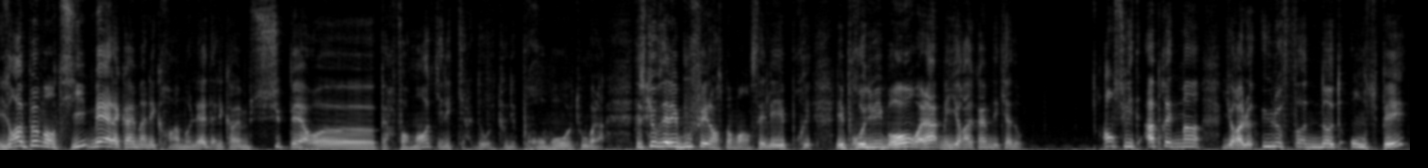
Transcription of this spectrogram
Ils ont un peu menti, mais elle a quand même un écran AMOLED, elle est quand même super euh, performante, il y a des cadeaux et tout, des promos et tout, voilà. C'est ce que vous allez bouffer là, en ce moment, c'est les, les produits, bon, voilà, mais il y aura quand même des cadeaux. Ensuite, après-demain, il y aura le Ulefone Note 11P.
